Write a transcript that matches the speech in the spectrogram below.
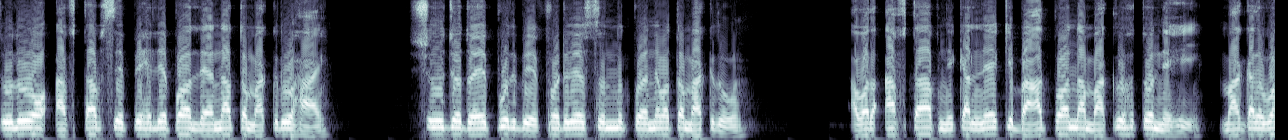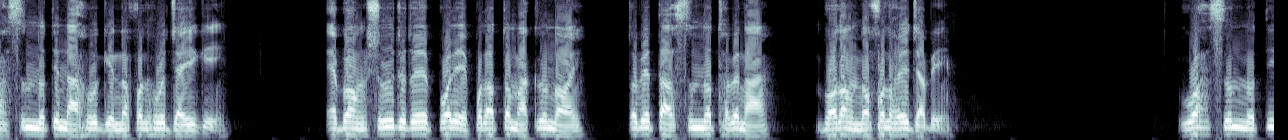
তুলু আফতাব সে পেহলে পর লেনা তো মাকরু হয় সূর্যোদয়ের পূর্বে ফজরের সুন্নত পড়ে নেওয়া তো মাকরু और आफ्ताब निकलने के बाद पढ़ना माकरूह तो नहीं मगर वह सुन्नति ना होगी नफल हो जाएगी এবং সূর্যোদয়ের পরে পড়া তো মাকরু নয় তবে তা সুন্নত হবে না বরং নফল হয়ে যাবে ওয়াহ সুন্নতি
